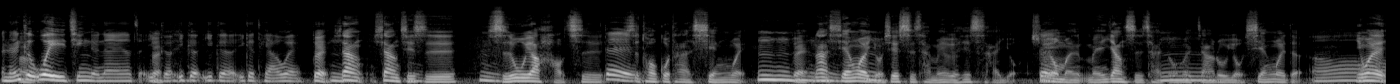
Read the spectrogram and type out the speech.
那个味精的那样子一个一个一个一个调味？对，像像其实食物要好吃，是透过它的鲜味。嗯嗯，对，那鲜味有些食材没有，有些食材有，所以我们每一样食材都会加入有鲜味的。哦，因为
